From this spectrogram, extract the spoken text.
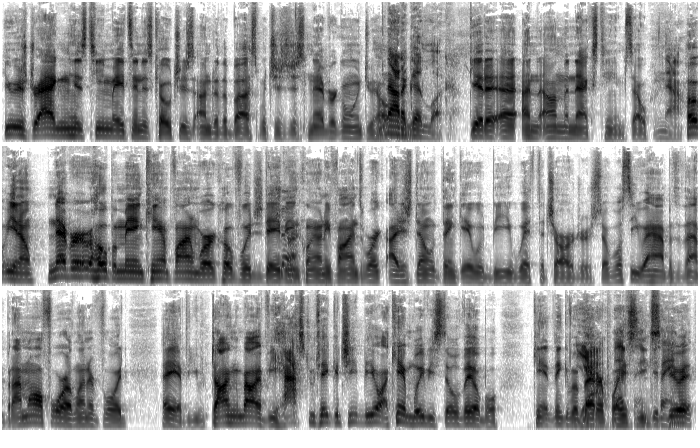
he was dragging his teammates and his coaches under the bus, which is just never going to help. Not a good look. Get it uh, on, on the next team. So No. hope you know. Never hope a man can't find work. Hopefully, Jadeveon Sure. Clowney finds work. I just don't think it would be with the Chargers. So we'll see what happens with that. But I'm all for a Leonard Floyd. Hey, if you're talking about if he has to take a cheap deal, I can't believe he's still available. Can't think of a Yeah, better place he could do it.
